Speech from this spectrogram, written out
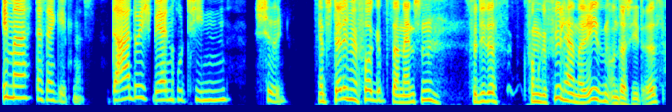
Immer das Ergebnis. Dadurch werden Routinen schön. Jetzt stelle ich mir vor, gibt es da Menschen, für die das vom Gefühl her ein Riesenunterschied ist.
